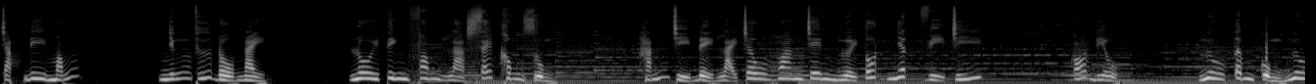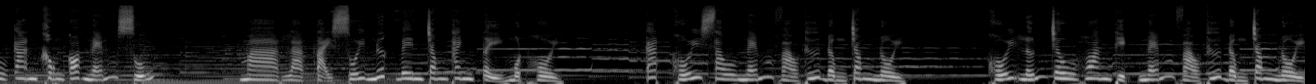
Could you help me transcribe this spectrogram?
Chặt đi móng. Những thứ đồ này. Lôi tinh phong là sẽ không dùng. Hắn chỉ để lại châu hoang trên người tốt nhất vị trí. Có điều. Ngưu tâm cùng ngưu can không có ném xuống. Mà là tại suối nước bên trong thanh tẩy một hồi. Cát khối sau ném vào thứ đồng trong nồi. Khối lớn châu hoang thịt ném vào thứ đồng trong nồi,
